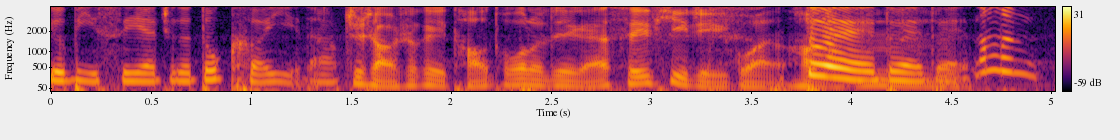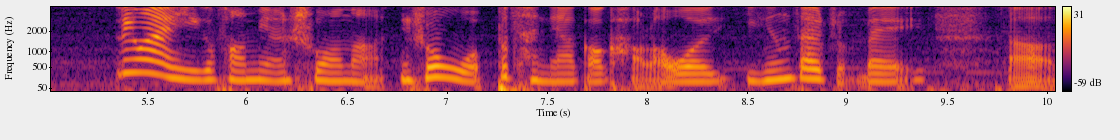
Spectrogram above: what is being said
UBC 啊，这个都可以的，至少是可以逃脱了这个 SAT 这一关，哈，对对对，那么。另外一个方面说呢，你说我不参加高考了，我已经在准备，呃，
